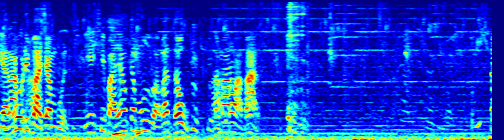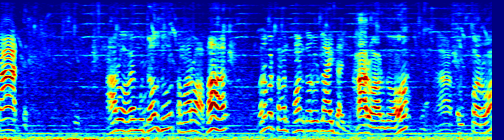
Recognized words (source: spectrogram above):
યાર આપણી ભાષામાં બોલ. દેશી ભાષામાં કે હું હવે દઉં. તમારો આભાર. સ્ટાર્ટ. સારું હવે હું જઉં છું. તમારો આભાર. બરોબર તમને ફોન કરું એટલે આવી જાજો. હારું હારું તો હો. હા સુપર હો.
